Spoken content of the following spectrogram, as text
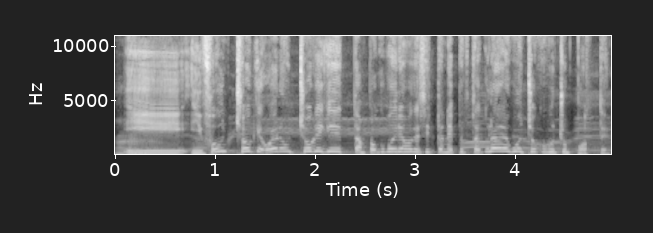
Ah. Y, y fue un choque, bueno, un choque que tampoco podríamos decir tan espectacular, es un choque contra un poste.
